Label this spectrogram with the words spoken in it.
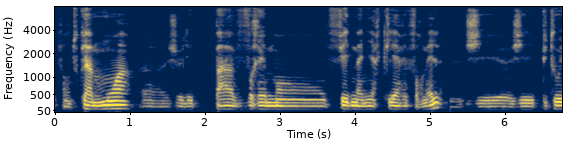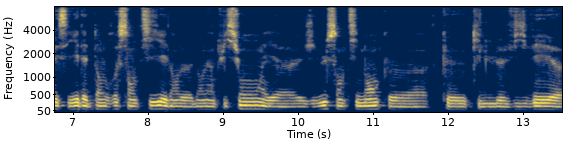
Enfin, en tout cas, moi, je l'ai pas vraiment fait de manière claire et formelle. J'ai j'ai plutôt essayé d'être dans le ressenti et dans le dans l'intuition et euh, j'ai eu le sentiment que que qu'il le vivait euh,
